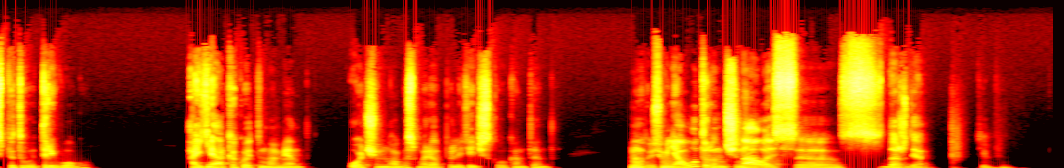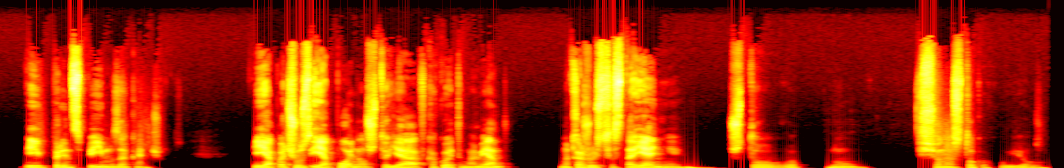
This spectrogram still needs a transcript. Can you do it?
испытываю тревогу. А я какой-то момент очень много смотрел политического контента. Ну, то есть у меня утро начиналось э, с дождя. Типа, и, в принципе, им и заканчивалось. И я почувствовал, и я понял, что я в какой-то момент нахожусь в состоянии, что ну, все настолько хуево.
